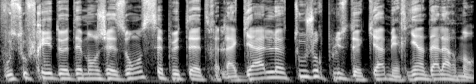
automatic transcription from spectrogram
Vous souffrez de démangeaisons, c'est peut-être la gale, toujours plus de cas, mais rien d'alarmant.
